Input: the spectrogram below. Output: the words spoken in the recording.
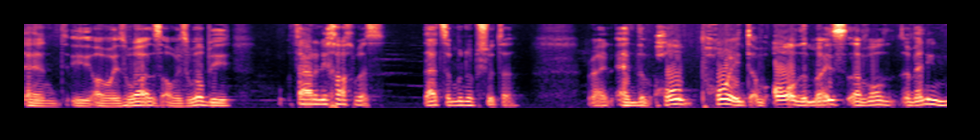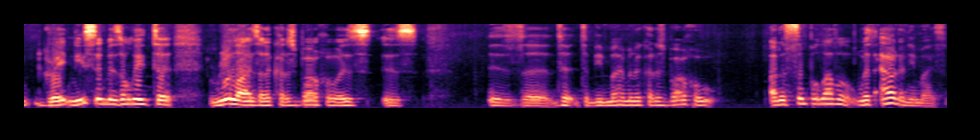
and he always was, always will be, without any chachmas. That's a munah right? And the whole point of all the mice of all of any great nisim is only to realize that a Kaddish Baruch Hu is is is uh, to, to be Maimon Kaddish Baruch Hu on a simple level without any mice,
